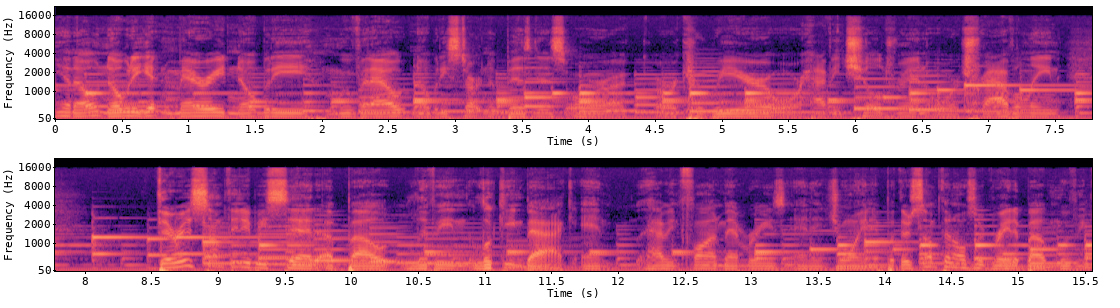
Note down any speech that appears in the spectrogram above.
you know, nobody getting married, nobody moving out, nobody starting a business or a, or a career or having children or traveling. There is something to be said about living, looking back and having fond memories and enjoying it. But there's something also great about moving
